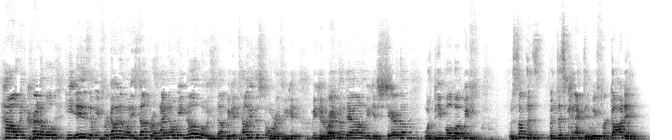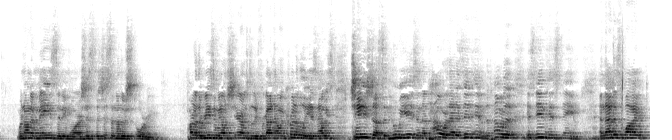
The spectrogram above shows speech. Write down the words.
how incredible he is and we've forgotten what he's done for us. I know we know what he's done. We could tell you the stories. We could we could write them down. We could share them with people, but we've there's something's been disconnected. We've forgotten we're not amazed anymore. It's just, it's just another story. Part of the reason we don't share him is because we've forgotten how incredible he is and how he's changed us and who he is and the power that is in him, the power that is in his name. And that is why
